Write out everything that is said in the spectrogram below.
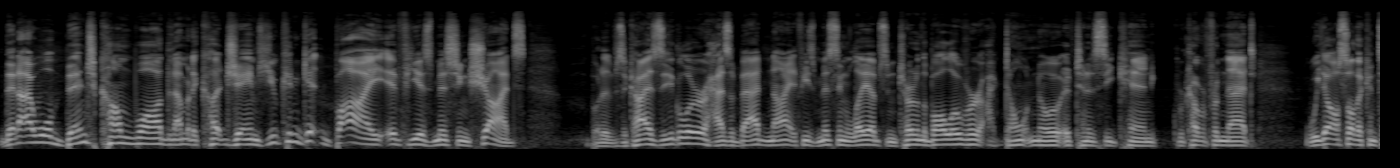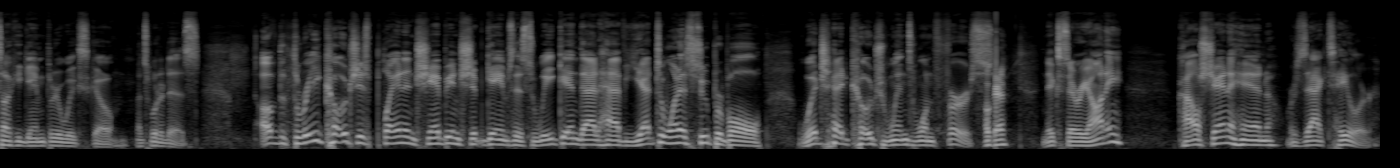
Then I will bench Nkamhoua. Then I'm going to cut James. You can get by if he is missing shots. But if Zakai Zeigler has a bad night, if he's missing layups and turning the ball over, I don't know if Tennessee can recover from that. We all saw the Kentucky game three weeks ago. That's what it is. Of the three coaches playing in championship games this weekend that have yet to win a Super Bowl, which head coach wins one first? Okay. Nick Sirianni, Kyle Shanahan, or Zac Taylor?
